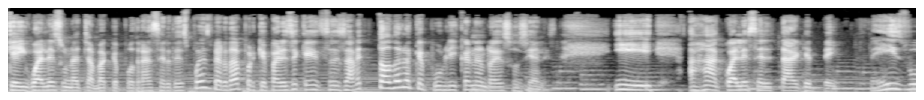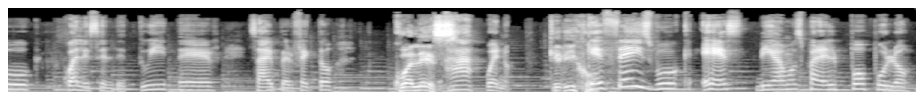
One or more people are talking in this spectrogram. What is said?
que igual es una chamba que podrá hacer después, ¿verdad? Porque parece que se sabe todo lo que publican en redes sociales. Y, ajá, cuál es el target de Facebook, cuál es el de Twitter, sabe perfecto. ¿Cuál es? Ah, bueno, ¿Qué dijo? que Facebook es, digamos, para el pópulo.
